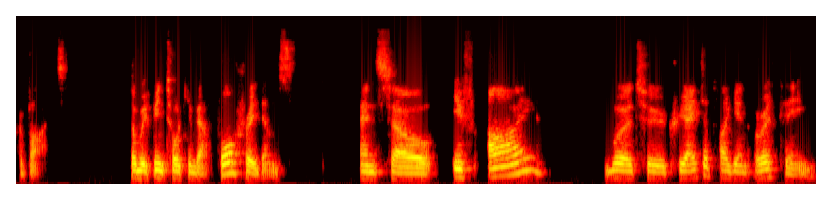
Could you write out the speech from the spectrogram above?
provides. So we've been talking about four freedoms. And so if I were to create a plugin or a theme,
